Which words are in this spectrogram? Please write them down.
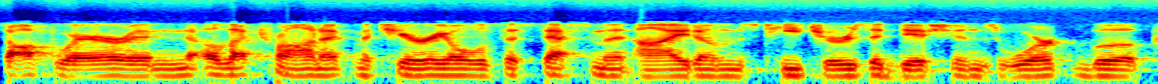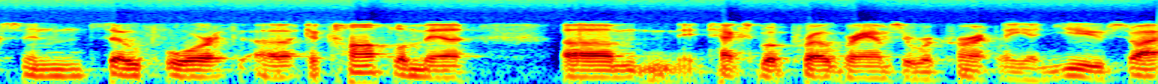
software and electronic materials, assessment items, teachers' editions, workbooks, and so forth uh, to complement um, textbook programs that were currently in use. So I,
